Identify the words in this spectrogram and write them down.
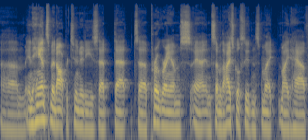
um, enhancement opportunities that that uh, programs and some of the high school students might might have.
